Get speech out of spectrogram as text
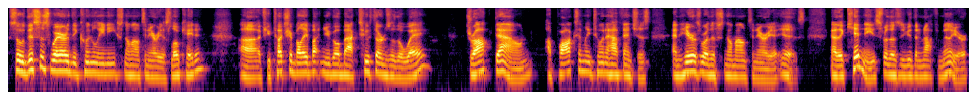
So this is where the Kundalini Snow Mountain area is located. Uh, if you touch your belly button you go back two-thirds of the way drop down approximately two and a half inches and here's where the Snow Mountain area is. Now the kidneys for those of you that are not familiar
